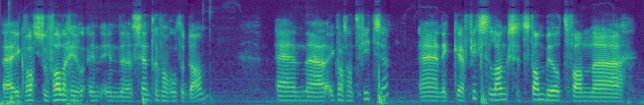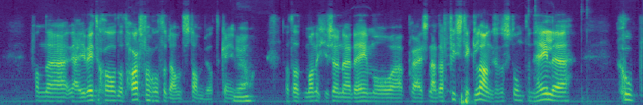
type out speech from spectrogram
Eh, ik was toevallig in, in, in het centrum van Rotterdam. En eh, ik was aan het fietsen. En ik fietste langs het standbeeld van. van ja, je weet toch al dat hart van Rotterdam, het standbeeld, ken je Ja. wel. Dat dat mannetje zo naar de hemel prijst. Nou, daar fietste ik langs. En er stond een hele groep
